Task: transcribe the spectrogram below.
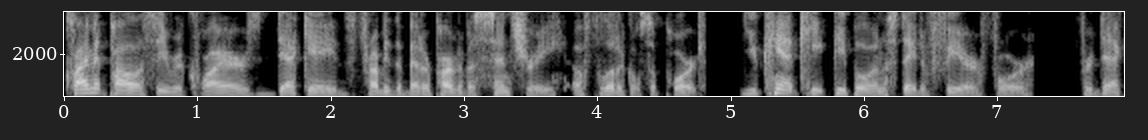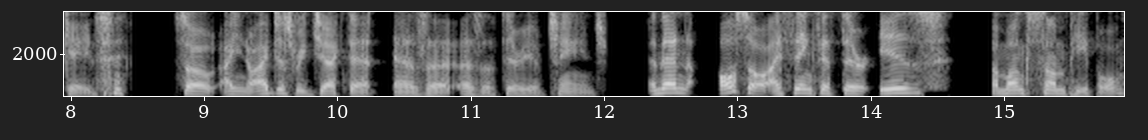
Climate policy requires decades, probably the better part of a century of political support. You can't keep people in a state of fear for for decades. so I you know I just reject that as a as a theory of change. And then also I think that there is among some people,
